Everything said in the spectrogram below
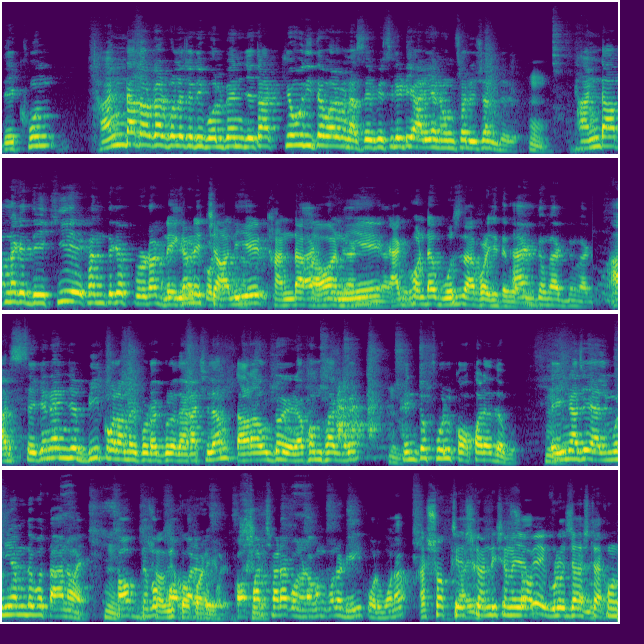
দেখুন ঠান্ডা দরকার বলে যদি বলবেন যেটা কেউ দিতে পারবে না সে ফেসিলিটি আরিয়ান হোম সলিউশন দেবে। হুম। ঠান্ডা আপনাকে দেখিয়ে এখান থেকে প্রোডাক্ট মানে এখানে চালিয়ে ঠান্ডা হাওয়া নিয়ে এক ঘণ্টা বসে তারপরে যেতে পারবে। একদম একদম একদম। আর সেকেন্ড হ্যান্ড যে বি কলামের প্রোডাক্টগুলো দেখাচ্ছিলাম তার আউটডোর এরকম থাকবে কিন্তু ফুল কপারে দেবো। এই না যে অ্যালুমিনিয়াম দেবো তা নয় সব দেবো কপারের কপার ছাড়া কোনো রকম কোনো ডিল করব না। আর সব ফ্রেশ কন্ডিশনে যাবে এগুলো জাস্ট এখন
